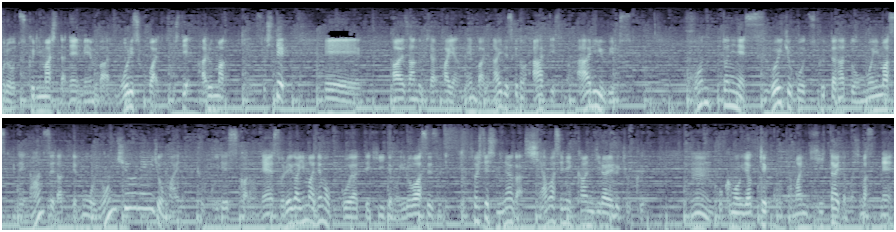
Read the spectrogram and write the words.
これを作りましたね。メンバーモーリス・ホワイトそしてアル・マッケイそして、えー、アースファイアのメンバーじゃないですけどアーティストのアリー・ウィリス。本当にねすごい曲を作ったなと思います。でなんせだってもう40年以上前のですからね。それが今でもこうやって聴いても色あせずに。そして皆が幸せに感じられる曲。うん僕も結構たまに聴きたいともしますね。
